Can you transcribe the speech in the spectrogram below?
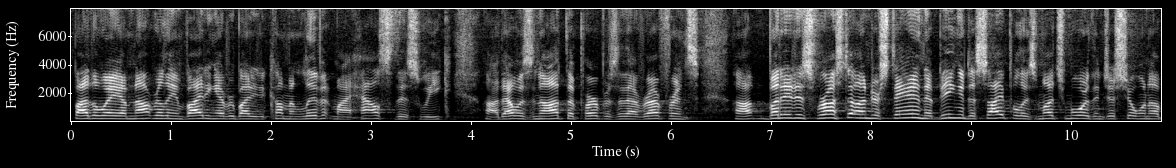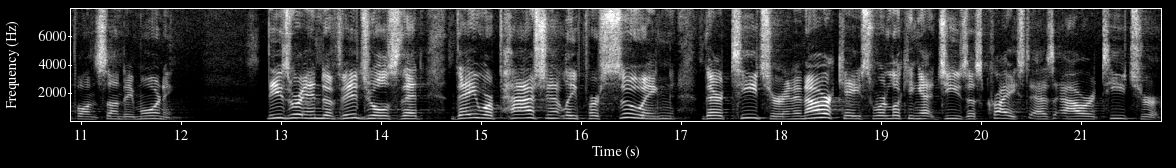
By the way, I'm not really inviting everybody to come and live at my house this week. Uh, that was not the purpose of that reference. Uh, but it is for us to understand that being a disciple is much more than just showing up on Sunday morning. These were individuals that they were passionately pursuing their teacher. And in our case, we're looking at Jesus Christ as our teacher.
